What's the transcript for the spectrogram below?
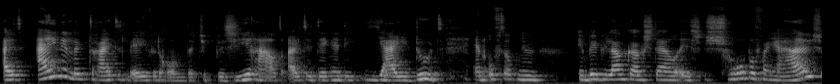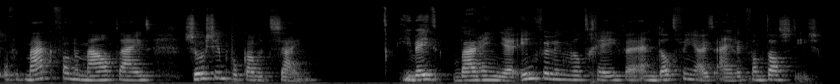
Uiteindelijk draait het leven erom dat je plezier haalt uit de dingen die jij doet. En of dat nu in Pippi Langkous-stijl is schrobben van je huis of het maken van een maaltijd, zo simpel kan het zijn. Je weet waarin je invulling wilt geven en dat vind je uiteindelijk fantastisch.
